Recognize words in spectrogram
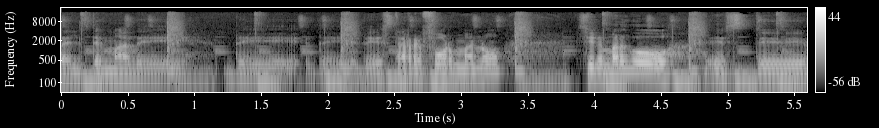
el tema de, esta reforma, ¿no? Sin embargo, este,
